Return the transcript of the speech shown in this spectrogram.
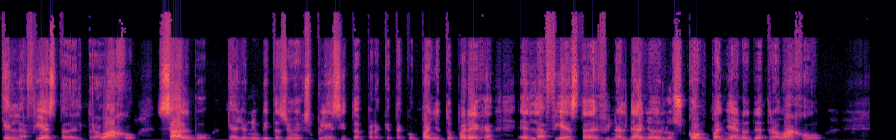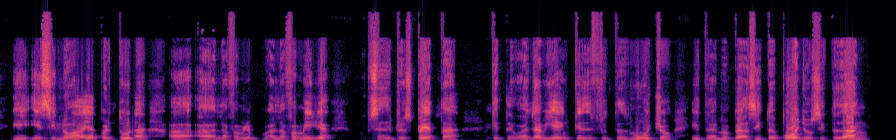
que en la fiesta del trabajo, salvo que haya una invitación explícita para que te acompañe tu pareja, es la fiesta de final de año de los compañeros de trabajo. Y, si no hay apertura a, la familia, a la familia, se respeta, que te vaya bien, que disfrutes mucho y tráeme un pedacito de pollo si te dan,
